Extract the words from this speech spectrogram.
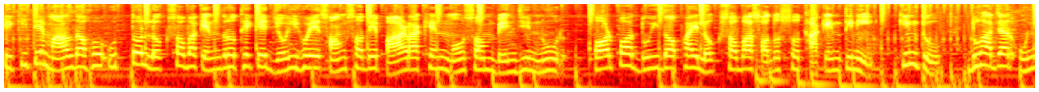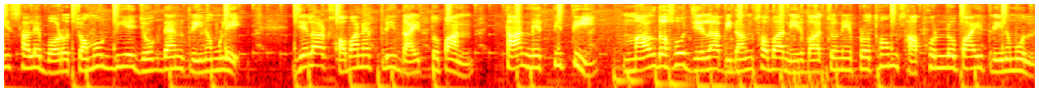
টিকিটে মালদহ উত্তর লোকসভা কেন্দ্র থেকে জয়ী হয়ে সংসদে পা রাখেন মৌসম বেঞ্জি নূর। পরপর দুই দফায় লোকসভা সদস্য থাকেন তিনি। কিন্তু দু হাজার উনিশ সালে বড় চমক দিয়ে যোগ দেন তৃণমূলে। জেলার সভানেত্রীর দায়িত্ব পান। তার নেতৃত্বেই মালদহ জেলা বিধানসভা নির্বাচনে প্রথম সাফল্য পায় তৃণমূল।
